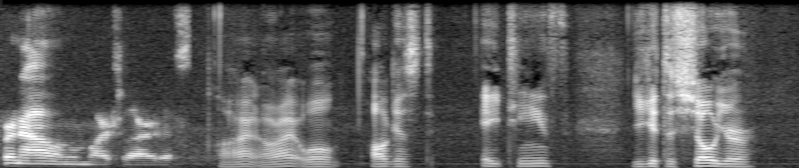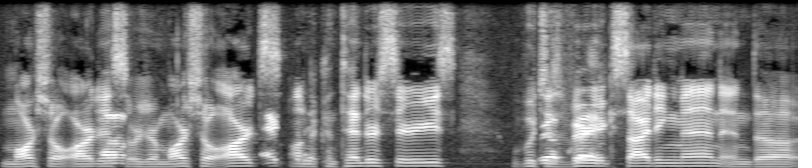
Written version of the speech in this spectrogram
for now, I'm a martial artist. All right, all right. Well, August 18th, you get to show your martial artist Oh. or your martial arts on the Excellent. Contender Series, which Real is very quick. exciting, man. And uh,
